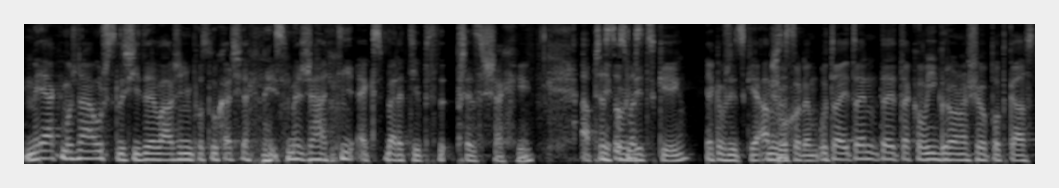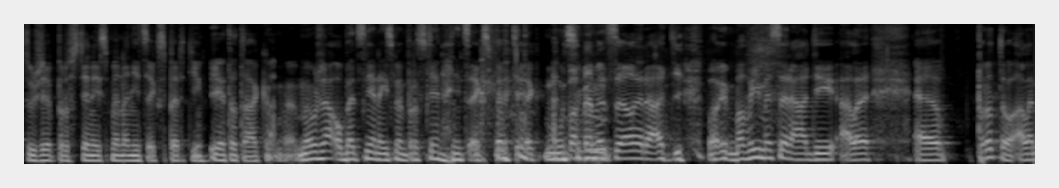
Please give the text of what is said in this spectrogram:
my, jak možná už slyšíte, vážení posluchači, tak nejsme žádní experti přes šachy. A přesto Jako jsme... vždycky. Jako vždycky. A přes... Mimochodem, to je, to, je, to je takový gro našeho podcastu, že prostě nejsme na nic experti. Je to tak. My možná obecně nejsme prostě na nic experti, tak musíme... Bavíme se ale rádi. Baví- Bavíme se rádi, ale eh, proto, ale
